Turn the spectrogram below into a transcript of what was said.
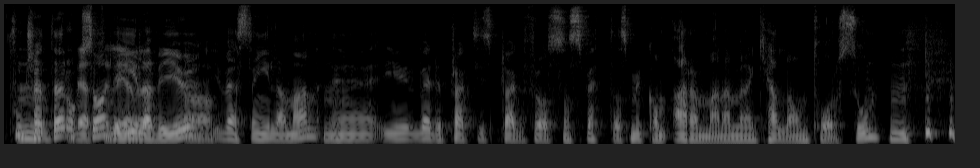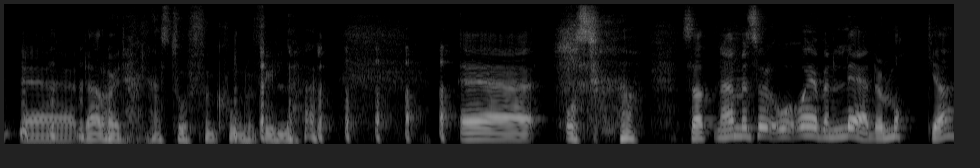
fortsätter Mm, också, det lever. gillar vi ju. Ja. Mm. Västen gillar man. Eh, det är ju väldigt praktiskt plagg för oss som svettas mycket om armarna men den kalla om torson. Mm. Eh, där har ju den en stor funktion att fylla. eh, och, så, så att, nej, men så, och, och även läder mocka,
